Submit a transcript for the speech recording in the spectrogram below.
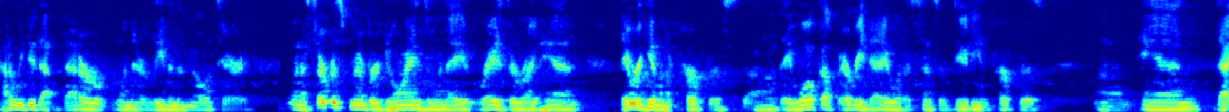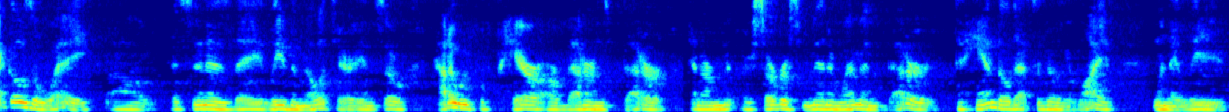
How do we do that better when they're leaving the military? When a service member joins and when they raise their right hand, they were given a purpose. Uh, they woke up every day with a sense of duty and purpose. Um, and that goes away um, as soon as they leave the military. And so, how do we prepare our veterans better and our, our servicemen and women better to handle that civilian life when they leave?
